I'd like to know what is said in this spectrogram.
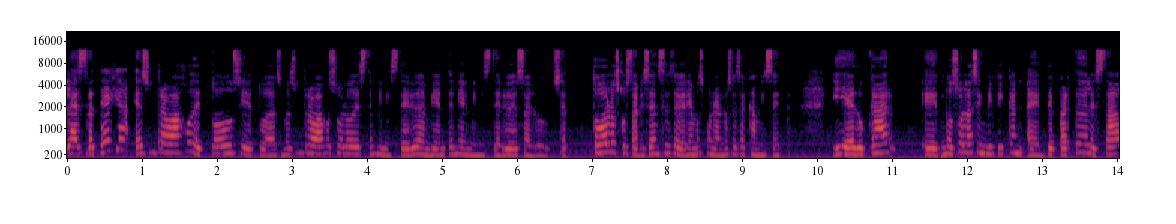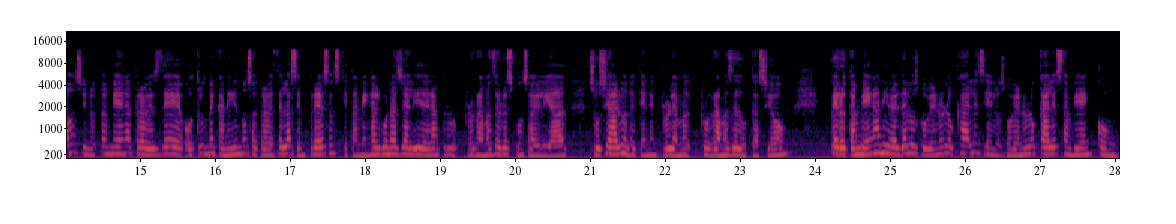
la estrategia es un trabajo de todos y de todas, no es un trabajo solo de este Ministerio de Ambiente ni el Ministerio de Salud. O sea, todos los costarricenses deberíamos ponernos esa camiseta. Y educar eh, no solo significan eh, de parte del Estado, sino también a través de otros mecanismos, a través de las empresas, que también algunas ya lideran programas de responsabilidad social, donde tienen programas de educación, pero también a nivel de los gobiernos locales y en los gobiernos locales también con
